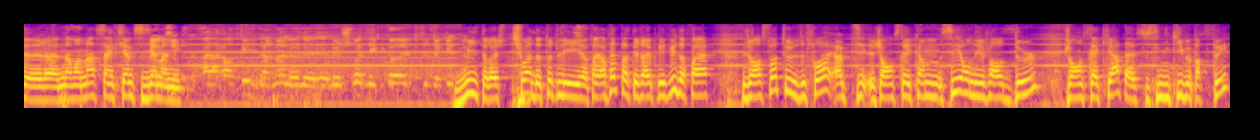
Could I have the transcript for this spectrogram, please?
euh, normalement, cinquième, sixième année. Le choix de l'école, tout. Oui, t'auras le choix de toutes les. Enfin, en fait, parce que j'avais prévu de faire genre soit tout, soit un petit, genre on serait comme si on est genre deux, genre on serait quatre euh, si Nikki veut participer,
